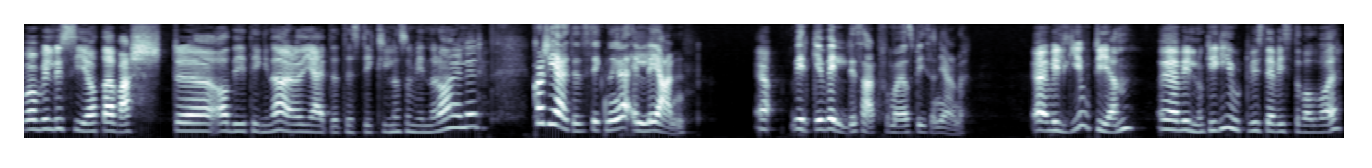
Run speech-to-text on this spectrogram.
Hva vil du si at det er verst uh, av de tingene? Er det geitetestiklene som vinner da, eller? Kanskje geitetestiklene eller hjernen. Ja. Virker veldig sært for meg å spise en hjerne. Jeg ville ikke gjort det igjen. Og jeg ville nok ikke gjort det hvis jeg visste hva det var.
